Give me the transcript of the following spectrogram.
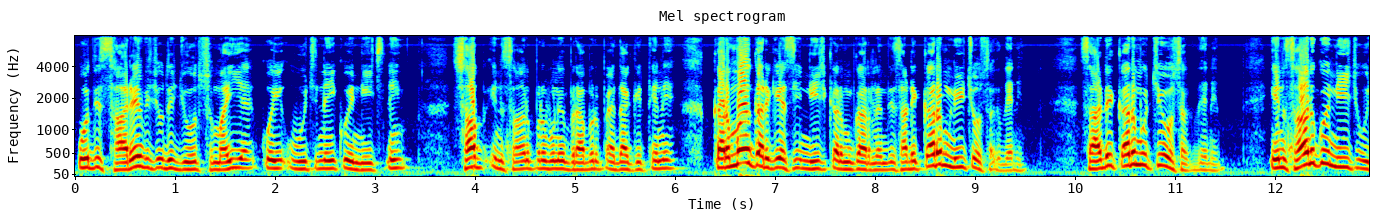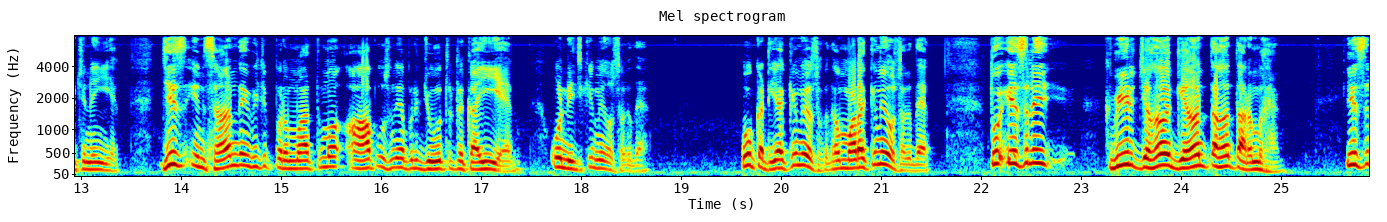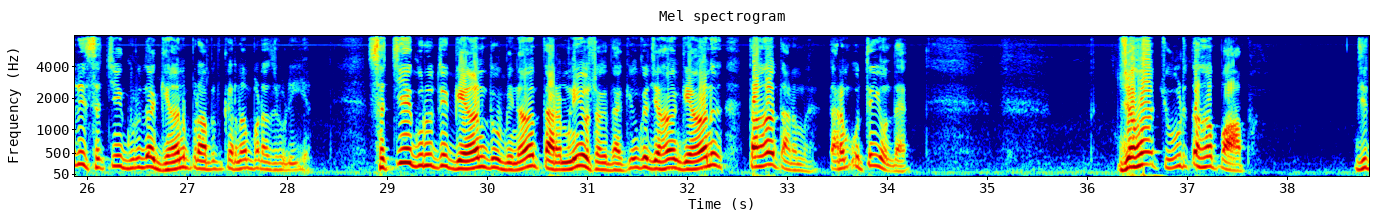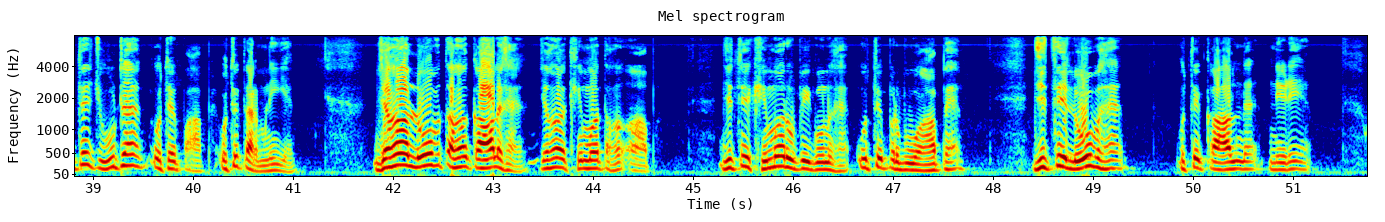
ਉਹਦੇ ਸਾਰਿਆਂ ਵਿੱਚ ਉਹਦੀ ਜੋਤ ਸਮਾਈ ਹੈ, ਕੋਈ ਊਚ ਨਹੀਂ, ਕੋਈ ਨੀਚ ਨਹੀਂ। ਸਭ ਇਨਸਾਨ ਪ੍ਰਭੂ ਨੇ ਬਰਾਬਰ ਪੈਦਾ ਕੀਤੇ ਨੇ। ਕਰਮਾਂ ਕਰਕੇ ਅਸੀਂ ਨੀਚ ਕਰਮ ਕਰ ਲੈਂਦੇ, ਸਾਡੇ ਕਰਮ ਨੀਚ ਹੋ ਸਕਦੇ ਨੇ। ਸਾਡੇ ਕਰਮ ਉੱਚੇ ਹੋ ਸਕਦੇ ਨੇ। ਇਨਸਾਨ ਕੋਈ ਨੀਚ ਉੱਚ ਨਹੀਂ ਹੈ। ਜਿਸ ਇਨਸਾਨ ਦੇ ਵਿੱਚ ਪਰਮਾਤਮਾ ਆਪ ਉਸਨੇ ਆਪਣੀ ਜੋਤ ਟਿਕਾਈ ਹੈ, ਉਹ ਨੀਚ ਕਿਵੇਂ ਹੋ ਸਕਦਾ ਉਹ ਘਟੀਆ ਕਿਵੇਂ ਹੋ ਸਕਦਾ ਮਾੜਾ ਕਿਵੇਂ ਹੋ ਸਕਦਾ ਹੈ? ਤੋ ਇਸ ਲਈ ਕਬੀਰ ਜਹਾਂ ਗਿਆਨ ਤਹਾਂ ਧਰਮ ਹੈ। ਇਸ ਲਈ ਸੱਚੇ ਗੁਰੂ ਦਾ ਗਿਆਨ ਪ੍ਰਾਪਤ ਕਰਨਾ ਬੜਾ ਜ਼ਰੂਰੀ ਹੈ। ਸੱਚੇ ਗੁਰੂ ਦੇ ਗਿਆਨ ਤੋਂ ਬਿਨਾ ਧਰਮ ਨਹੀਂ ਹੋ ਸਕਦਾ, ਕਿਉਂਕਿ ਜਹਾਂ ਗਿਆਨ ਤਹਾਂ ਧਰਮ ਹੈ। ਧਰਮ ਉੱਥੇ ਹੀ ਹੁੰਦਾ ਹੈ। ਜਹਾਂ ਝੂਠ ਤਹਾਂ ਪਾਪ। ਜਿੱਥੇ ਝੂਠ ਹੈ, ਉੱਥੇ ਪਾਪ ਹੈ, ਉੱਥੇ ਧਰਮ ਨਹੀਂ ਹੈ। ਜਹਾਂ ਲੋਭ ਤਹਾਂ ਕਾਲ ਹੈ, ਜਹਾਂ ਖਿਮਾ ਤਹਾਂ ਆਪ। ਜਿੱਥੇ ਖਿਮਾ ਰੂਪੀ ਗੁਣ ਹੈ, ਉੱਥੇ ਪ੍ਰਭੂ ਆਪ ਹੈ। ਜਿੱਥੇ ਲੋਭ ਹੈ, ਉੱਥੇ ਕਾਲ ਨੇ ਨੇੜੇ ਹੈ।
